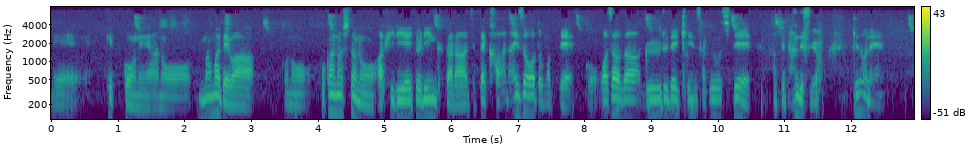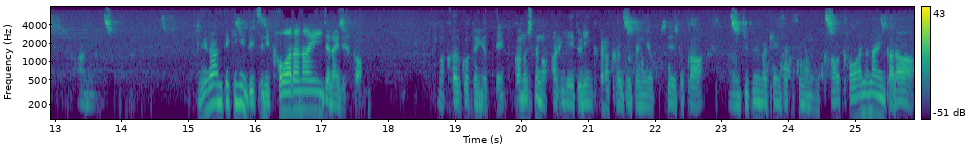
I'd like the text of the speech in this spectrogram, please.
で結構ね、あの、今までは、この他の人のアフィリエイトリンクから絶対買わないぞと思って、こうわざわざ Google で検索をして買ってたんですよ。けどね、あの、値段的に別に変わらないじゃないですか。まあ、買うことによって、他の人のアフィリエイトリンクから買うことによってとか、あの自分が検索するのも変わらないから、も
